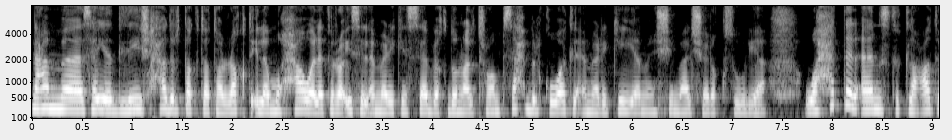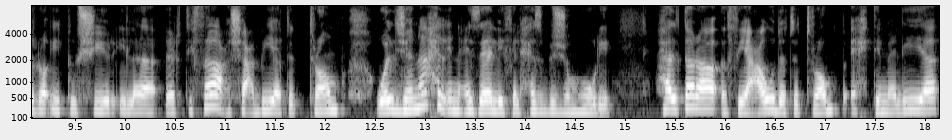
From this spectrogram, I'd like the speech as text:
نعم سيد ليش حضرتك تطرقت إلى محاولة الرئيس الأمريكي السابق دونالد ترامب سحب القوات الأمريكية من شمال شرق سوريا؟ وحتى الآن استطلاعات الرأي تشير إلى ارتفاع شعبية ترامب والجناح الانعزالي في الحزب الجمهوري. هل ترى في عودة ترامب احتمالية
